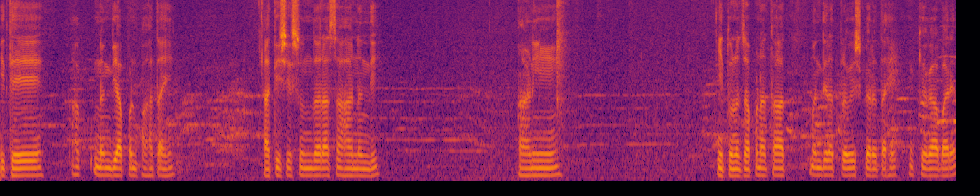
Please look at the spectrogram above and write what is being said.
इथे हा नंदी आपण पाहत आहे. अतिशय सुंदर असा हा नंदी. आणि इथूनच आपण आता आत मंदिरात प्रवेश करत आहे मुख्य गाभाऱ्यात.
